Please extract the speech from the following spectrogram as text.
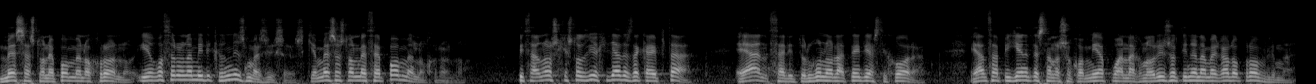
μέσα στον επόμενο χρόνο, ή εγώ θέλω να είμαι ειλικρινής μαζί σας, και μέσα στον μεθεπόμενο χρόνο, πιθανώς και στο 2017, εάν θα λειτουργούν όλα τέλεια στη χώρα, εάν θα πηγαίνετε στα νοσοκομεία που αναγνωρίζω ότι είναι ένα μεγάλο πρόβλημα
